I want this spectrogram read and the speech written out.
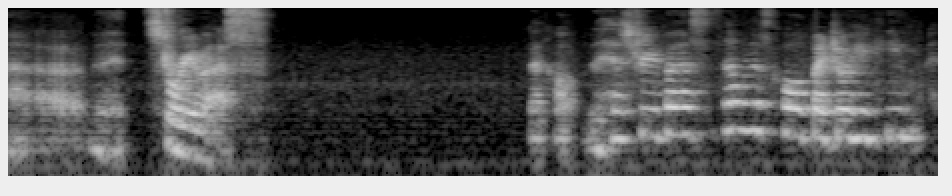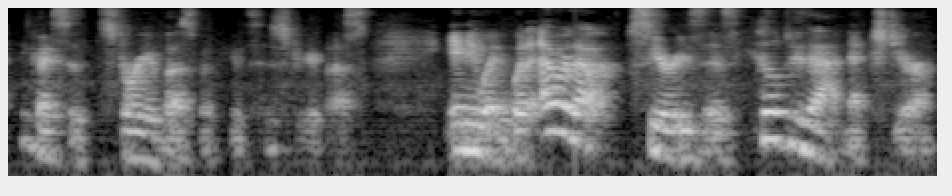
uh, the story of us. Is that called the history of us? Is that what it's called by Joe Hakim? I think I said story of us, but I think it's history of us. Anyway, whatever that series is, he'll do that next year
